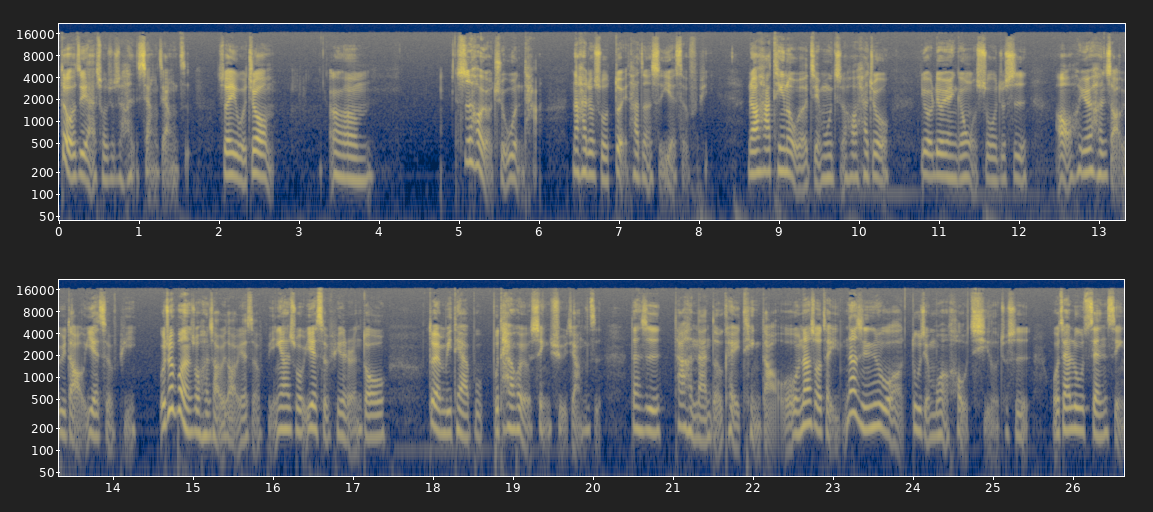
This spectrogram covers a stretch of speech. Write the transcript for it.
对我自己来说就是很像这样子，所以我就嗯，事后有去问他，那他就说，对他真的是 ESFP。然后他听了我的节目之后，他就有留言跟我说，就是哦，因为很少遇到 ESFP，我觉得不能说很少遇到 ESFP，应该说 ESFP 的人都对 MBTI 不不太会有兴趣这样子。但是他很难得可以听到我那时候在那已经是我录节目很后期了，就是我在录 sensing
